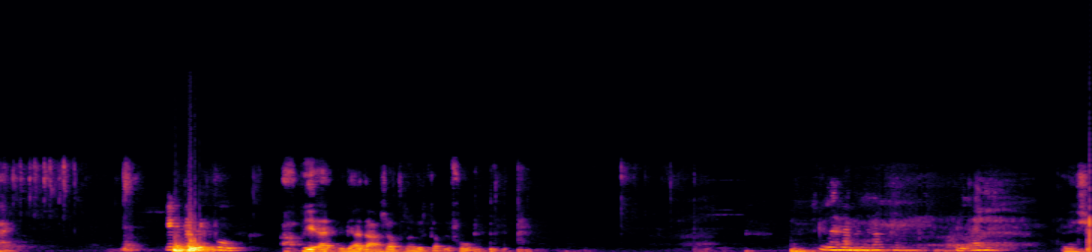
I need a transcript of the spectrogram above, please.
أهي. يقدر لفوق آه، هي جدع شاطرة بيركب لفوق ماشي.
